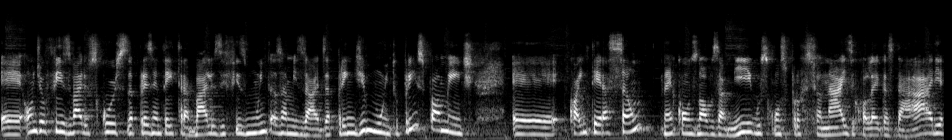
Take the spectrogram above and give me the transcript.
é, onde eu fiz vários cursos, apresentei trabalhos e fiz muitas amizades, aprendi muito, principalmente é, com a interação né, com os novos amigos, com os profissionais e colegas da área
